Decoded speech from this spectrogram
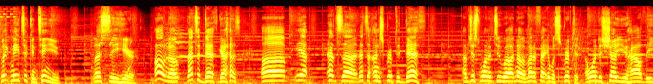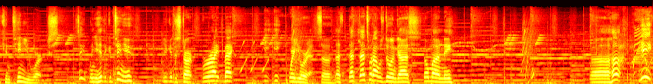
click me to continue. Let's see here. Oh, no, that's a death, guys. Uh, yeah, that's, uh, that's an unscripted death. I just wanted to, uh, no, matter of fact, it was scripted. I wanted to show you how the continue works. See, when you hit the continue, you get to start right back where you were at. So that's, that, that's what I was doing, guys. Don't mind me. Uh-huh. Yeet!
